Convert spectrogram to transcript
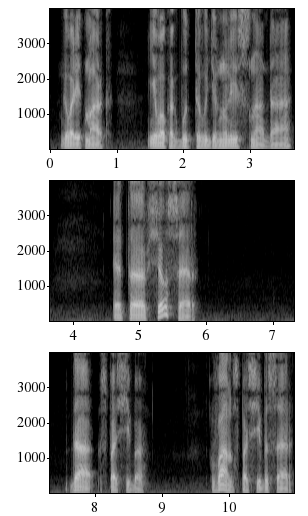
— говорит Марк, — его как будто выдернули из сна, «да?» «Это все, сэр?» «Да, спасибо». «Вам спасибо, сэр».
